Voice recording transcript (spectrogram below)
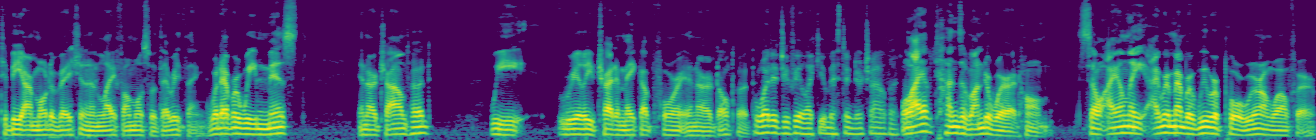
to be our motivation in life almost with everything. Whatever we missed in our childhood, we really try to make up for in our adulthood. What did you feel like you missed in your childhood? Well, I have tons of underwear at home. So I only I remember we were poor, we were on welfare.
